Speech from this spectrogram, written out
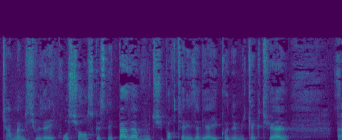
car même si vous avez conscience que ce n'est pas à vous de supporter les aléas économiques actuels, euh,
